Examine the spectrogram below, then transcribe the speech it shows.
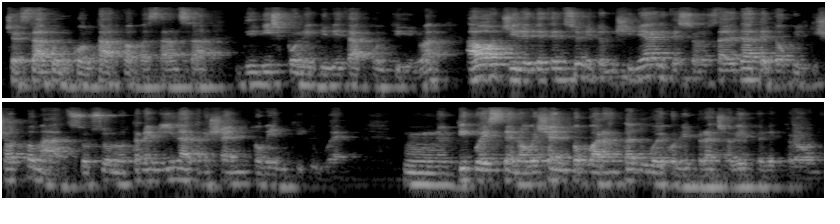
c'è stato un contatto abbastanza di disponibilità continua. A oggi le detenzioni domiciliari che sono state date dopo il 18 marzo sono 3.322, mm, di queste 942 con il braccialetto elettronico.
